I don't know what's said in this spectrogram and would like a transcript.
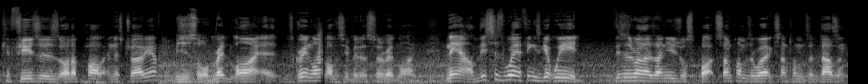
confuses autopilot in Australia. You just saw red line. Uh, it's green light, obviously, but it's a red line. Now, this is where things get weird. This is one of those unusual spots. Sometimes it works, sometimes it doesn't.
